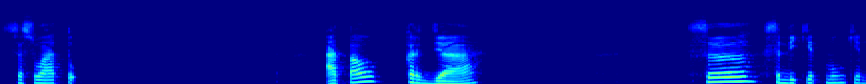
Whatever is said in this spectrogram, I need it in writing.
sesuatu atau kerja sesedikit mungkin.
